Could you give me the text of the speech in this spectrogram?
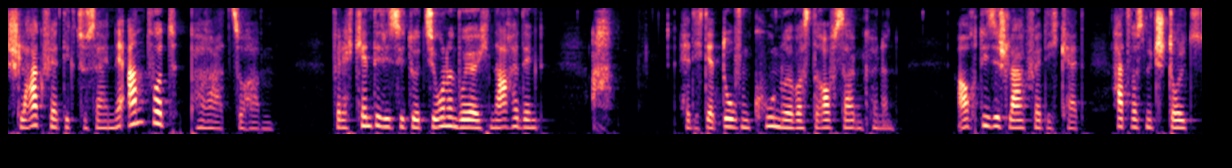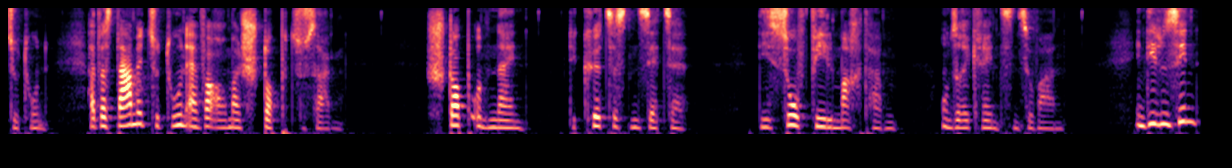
schlagfertig zu sein, eine Antwort parat zu haben. Vielleicht kennt ihr die Situationen, wo ihr euch nachher denkt, ach, hätte ich der doofen Kuh nur was drauf sagen können. Auch diese Schlagfertigkeit hat was mit Stolz zu tun, hat was damit zu tun, einfach auch mal Stopp zu sagen. Stopp und Nein, die kürzesten Sätze, die so viel Macht haben, unsere Grenzen zu wahren. In diesem Sinn,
